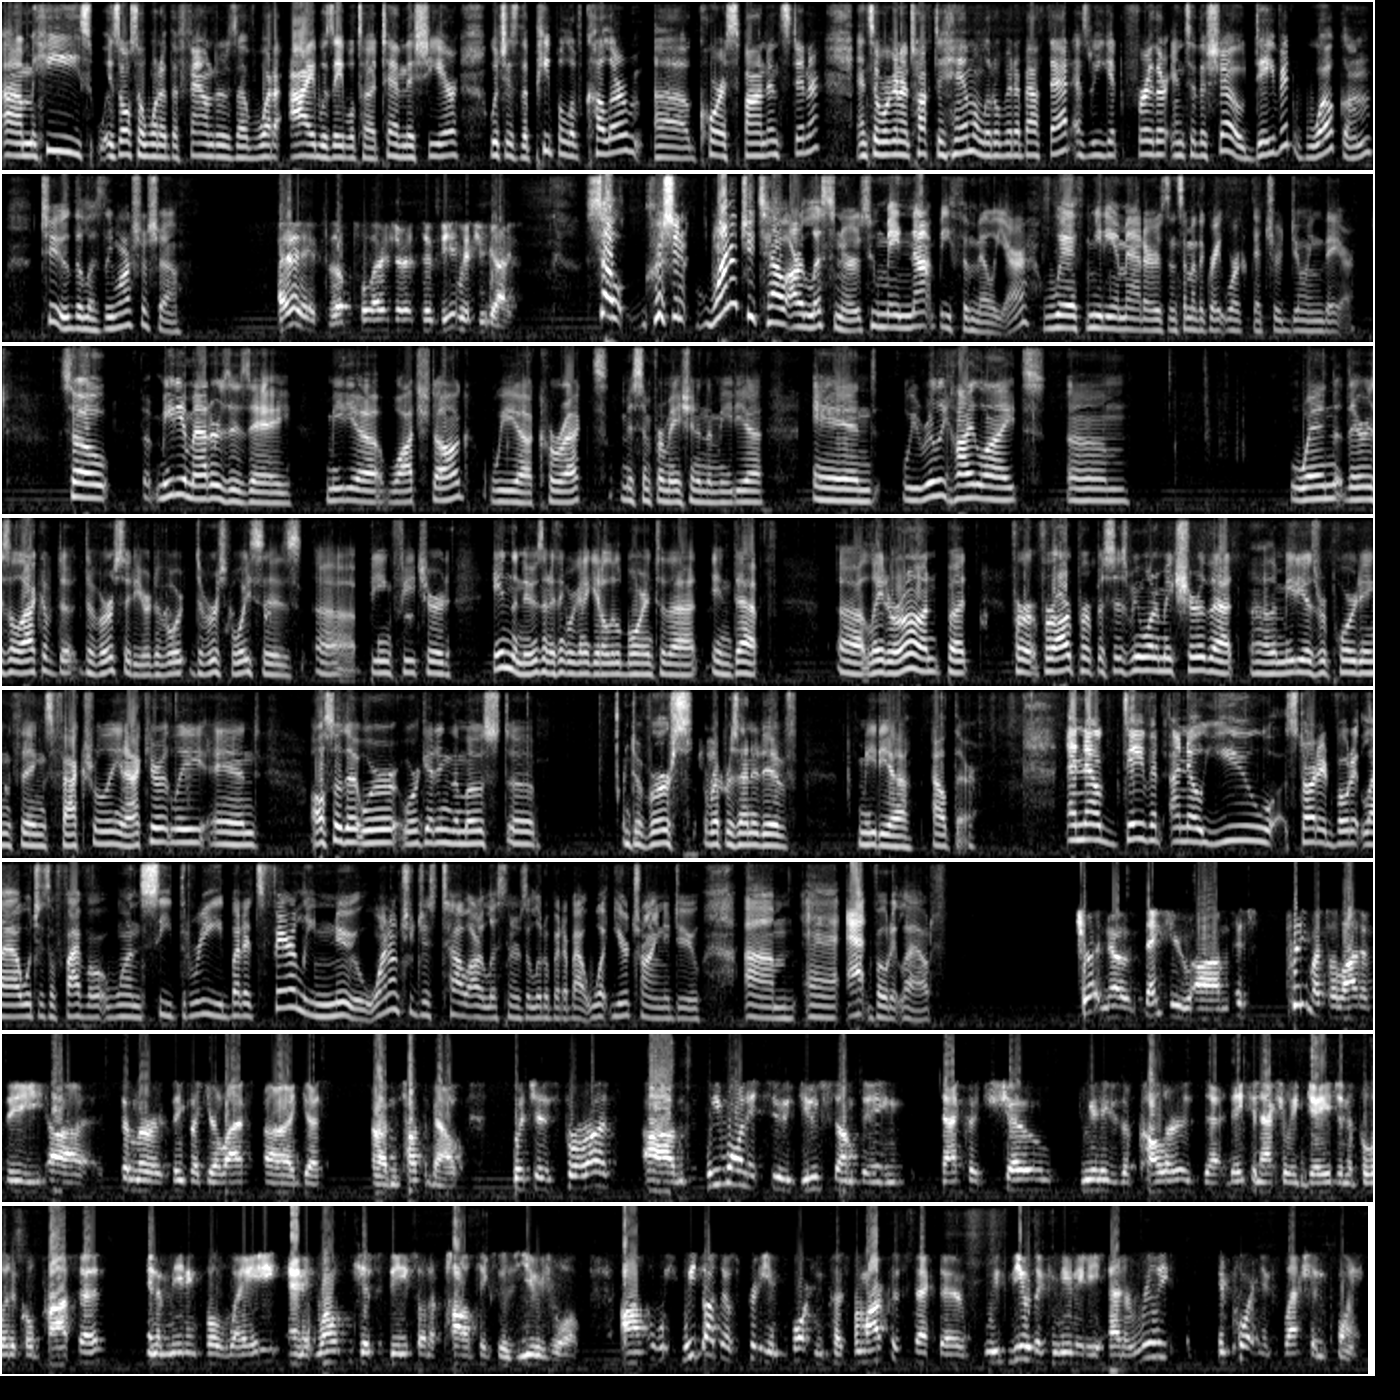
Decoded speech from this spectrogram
Um, he is also one of the founders of what I was able to attend this year, which is the People of Color uh, Correspondence Dinner. And so we're going to talk to him a little bit about that as we get further into the show. David, welcome to the Leslie Marshall Show. Hey, it's a pleasure to be with you guys. So, Kristian, why don't you tell our listeners who may not be familiar with Media Matters and some of the great work that you're doing there? So Media Matters is a media watchdog. We uh, correct misinformation in the media, and we really highlight um, when there is a lack of di- diversity or divor- diverse voices uh, being featured in the news. And I think we're going to get a little more into that in depth uh, later on. But for, for our purposes, we want to make sure that uh, the media is reporting things factually and accurately, and also that we're we're getting the most uh, diverse representative media out there. And now, David, I know you started Vote It Loud, which is a 501c3, but it's fairly new. Why don't you just tell our listeners a little bit about what you're trying to do um, at Vote It Loud? Sure. No, thank you. Um, it's pretty much a lot of the uh, similar things like your last uh, guest um, talked about, which is for us, um, we wanted to do something that could show communities of color that they can actually engage in the political process in a meaningful way, and it won't just be sort of politics as usual. Uh, we, we thought that was pretty important because, from our perspective, we view the community at a really important inflection point.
